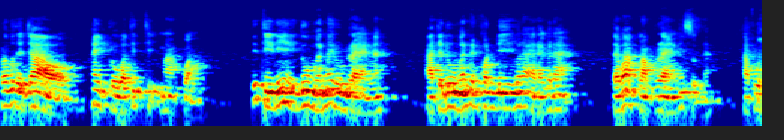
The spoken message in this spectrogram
พระพุทธเจ้าให้กลัวทิฏฐิมากกว่า ทิฏฐินี้ดูเหมือนไม่รุนแรงนะอาจจะดูเหมือนเป็นคนดีก็ได้อะไรก็ได้ แต่ว่ากลับแรงที่สุดนะถ้าพูด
